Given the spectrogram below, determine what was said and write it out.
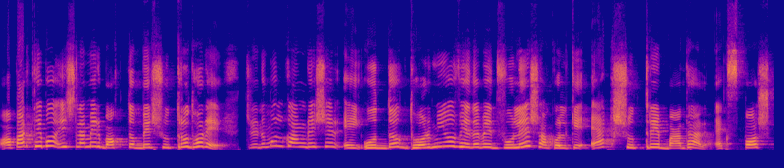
অপার্থিব ইসলামের বক্তব্যের সূত্র ধরে তৃণমূল কংগ্রেসের এই উদ্যোগ ধর্মীয় ভেদাভেদ ভুলে সকলকে এক সূত্রে বাঁধার এক স্পষ্ট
